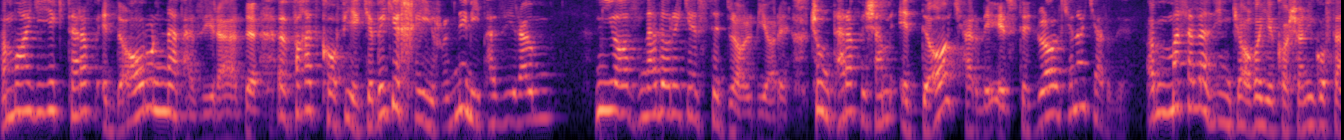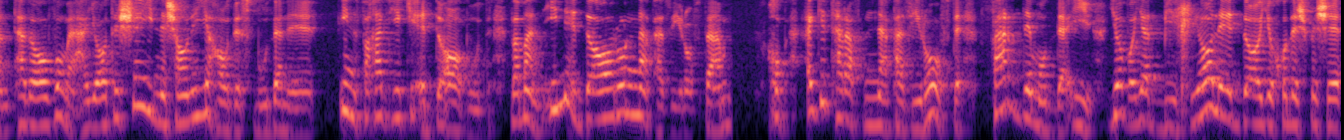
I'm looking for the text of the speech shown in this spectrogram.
اما اگه یک طرف ادعا رو نپذیرد فقط کافیه که بگه خیر نمیپذیرم. نیاز نداره که استدلال بیاره. چون طرفش هم ادعا کرده استدلال که نکرده. مثلا اینکه آقای کاشانی گفتن تداوم حیات شی نشانه حادث بودنه. این فقط یک ادعا بود و من این ادعا رو نپذیرفتم. خب اگه طرف نپذیرفت فرد مدعی یا باید بیخیال ادعای خودش بشه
